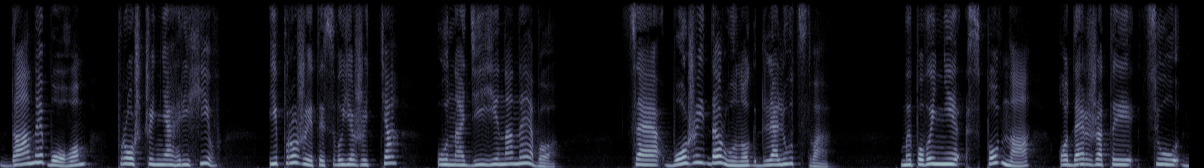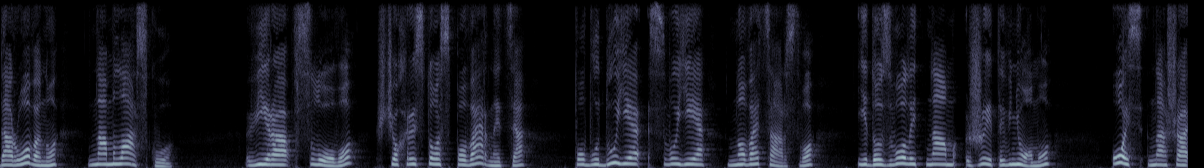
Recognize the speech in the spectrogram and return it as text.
дане Богом прощення гріхів і прожити своє життя у надії на небо. Це Божий дарунок для людства. Ми повинні сповна одержати цю даровану нам ласку. Віра в Слово, що Христос повернеться, побудує своє нове царство і дозволить нам жити в ньому. Ось наша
